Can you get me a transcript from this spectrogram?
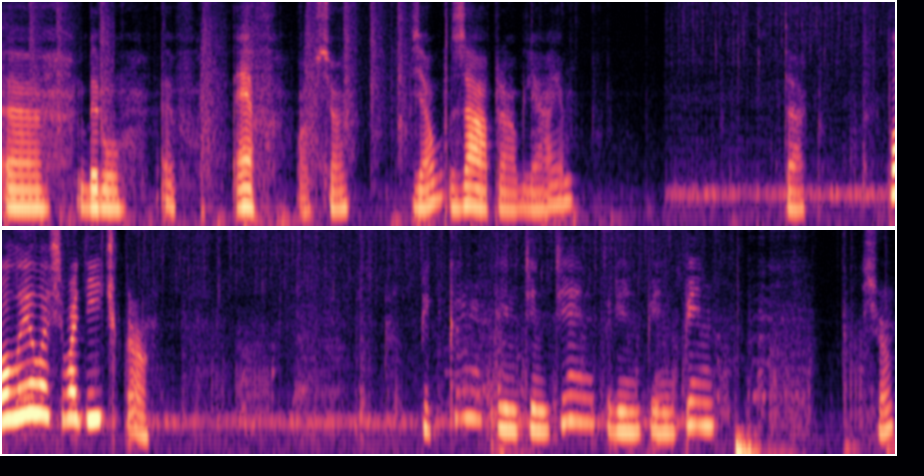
Е, беру F. F. О, все. Взяв. Заправляємо. Так. Полилась водичка. Пикай, пин тин тин трин пин пин Все.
